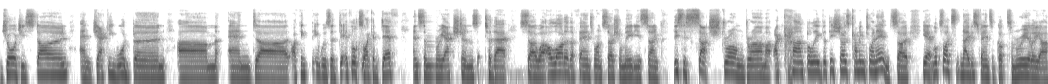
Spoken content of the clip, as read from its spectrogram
Georgie Stone and Jackie Woodburne, um, and uh, I think it was a. It looks like a death, and some reactions to that. So uh, a lot of the fans were on social media saying this is such strong drama. I can't believe that this show's coming to an end. So yeah, it looks like Neighbours fans have got some really uh,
